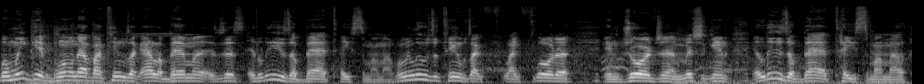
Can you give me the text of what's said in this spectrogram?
when we get blown out by teams like Alabama, it's just it leaves a bad taste in my mouth. When we lose to teams like like Florida and Georgia and Michigan, it leaves a bad taste in my mouth.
